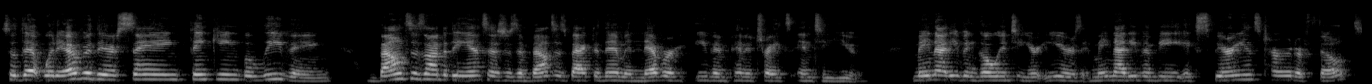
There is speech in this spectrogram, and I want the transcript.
so that whatever they're saying, thinking, believing bounces onto the ancestors and bounces back to them and never even penetrates into you. May not even go into your ears. It may not even be experienced, heard, or felt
